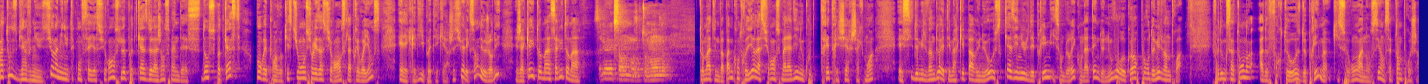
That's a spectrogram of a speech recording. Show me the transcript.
à tous, bienvenue sur la Minute Conseil Assurance, le podcast de l'agence Mendes. Dans ce podcast, on répond à vos questions sur les assurances, la prévoyance et les crédits hypothécaires. Je suis Alexandre et aujourd'hui, j'accueille Thomas. Salut Thomas. Salut Alexandre, bonjour tout le monde. Thomas, tu ne vas pas me contredire, l'assurance maladie nous coûte très très cher chaque mois. Et si 2022 a été marqué par une hausse quasi nulle des primes, il semblerait qu'on atteigne de nouveaux records pour 2023. Il faut donc s'attendre à de fortes hausses de primes qui seront annoncées en septembre prochain.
